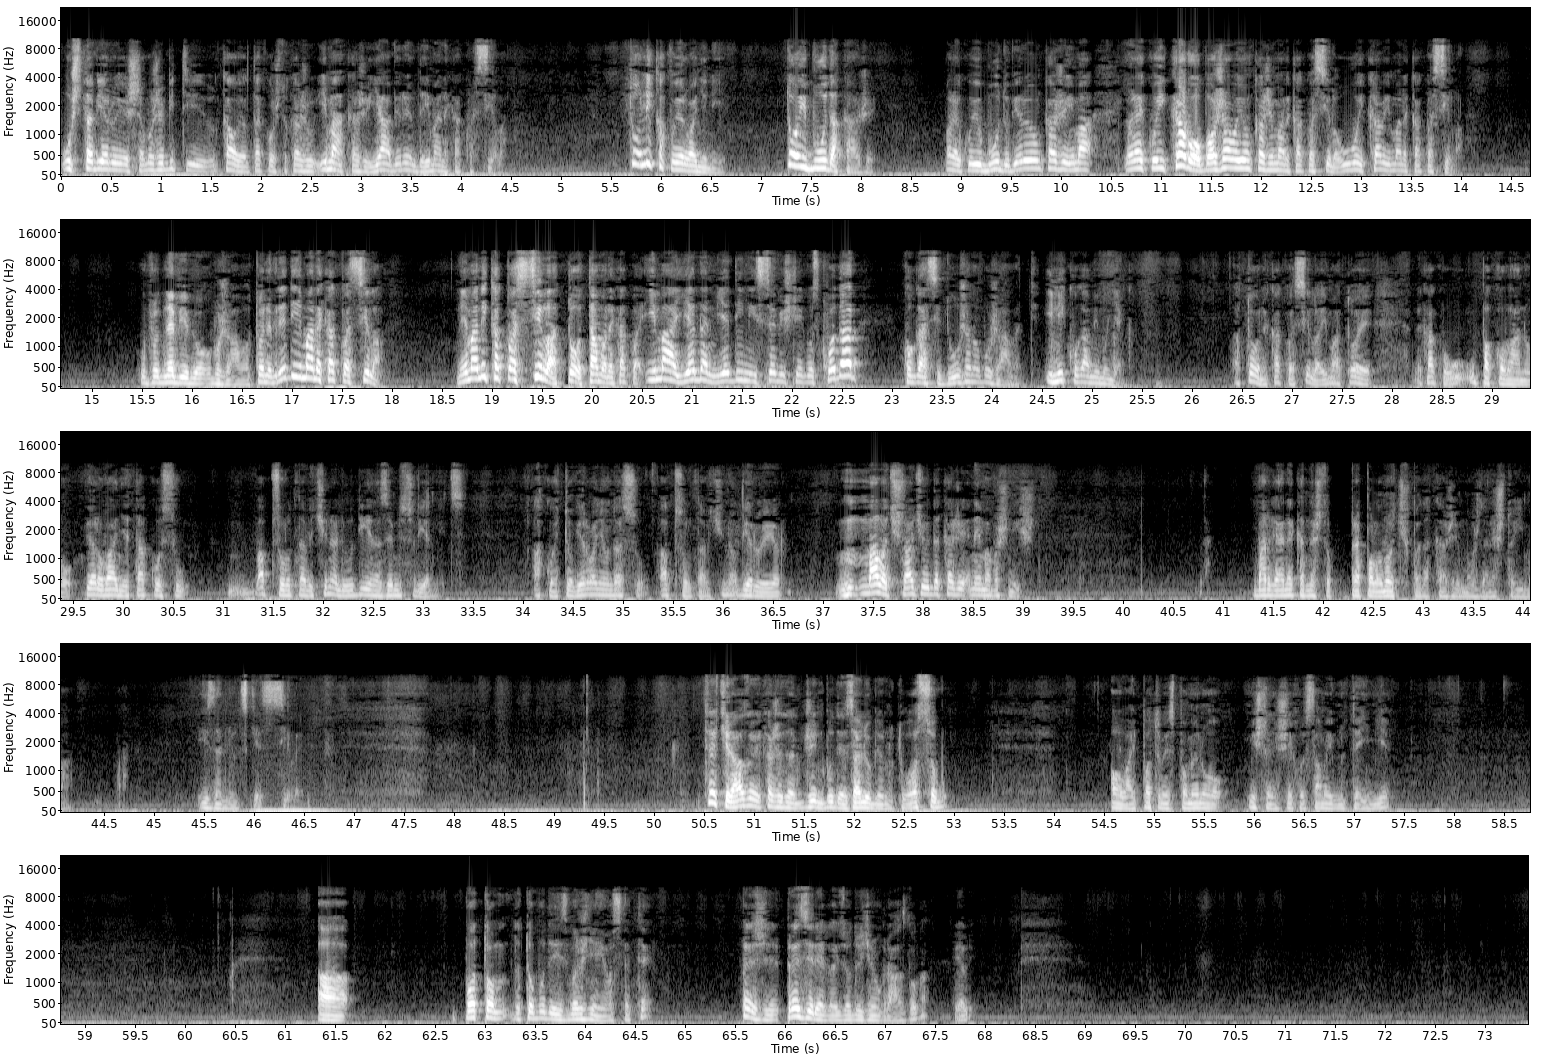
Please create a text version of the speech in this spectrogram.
u šta vjeruješ, ne može biti kao, jel tako što kažu, ima, kaže, ja vjerujem da ima nekakva sila. To nikakvo vjerovanje nije. To i Buda kaže. Onaj koji u Budu vjeruje, on kaže ima, i onaj koji kravu obožava i on kaže ima nekakva sila. U ovoj kravi ima nekakva sila. Upravo ne bi je obožavao. To ne vredi ima nekakva sila. Nema nikakva sila to, tamo nekakva. Ima jedan jedini svevišnji gospodar koga si dužan obožavati. I nikoga mimo njega. A to nekakva sila ima, to je nekako upakovano vjerovanje, tako su apsolutna većina ljudi na zemlji su vjernici. Ako je to vjerovanje, onda su apsolutna većina vjeruje, jer malo ćeš naći da kaže nema baš ništa. Da. Bar ga je nekad nešto prepalo noću pa da kaže možda nešto ima a, iznad ljudske sile. Treći razlog je kaže da džin bude zaljubljen u tu osobu. Ovaj, potom je spomenuo mišljenje šeho Islama ibn Tejmije. A potom da to bude izvržnje i osvete. Prezire, prezire ga iz određenog razloga. je li?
